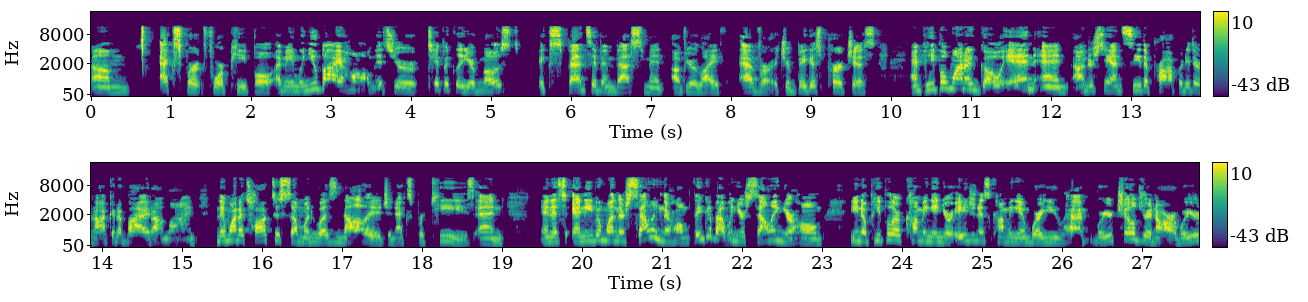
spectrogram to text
um, expert for people. I mean, when you buy a home, it's your typically your most expensive investment of your life ever. It's your biggest purchase. And people want to go in and understand, see the property. They're not going to buy it online. And they want to talk to someone who has knowledge and expertise and and it's and even when they're selling their home think about when you're selling your home you know people are coming in your agent is coming in where you have where your children are where your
